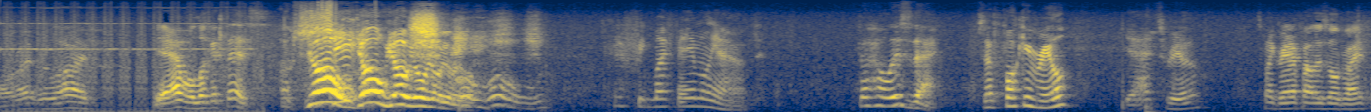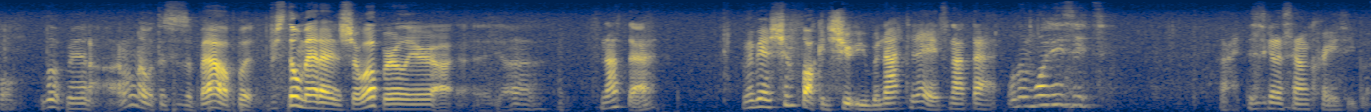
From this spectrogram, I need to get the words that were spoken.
Alright, we're live. Yeah, well, look at this. Yo, shit. yo, yo, yo, yo, yo, Whoa, yo. whoa. You're gonna freak my family out. What the hell is that? Is that fucking real? Yeah, it's real. It's my grandfather's old rifle. Look, man, I don't know what this is about, but if you're still mad I didn't show up earlier, I, uh, It's not that. Maybe I should fucking shoot you, but not today. It's not that. well then what is it? Alright, this is gonna sound crazy, but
